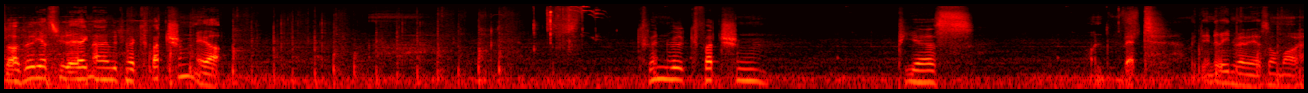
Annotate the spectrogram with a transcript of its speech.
So, will jetzt wieder irgendeiner mit mir quatschen? Ja. Quinn will quatschen. Pierce. Und Bett. Mit denen reden wir jetzt nochmal.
